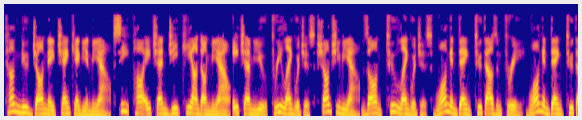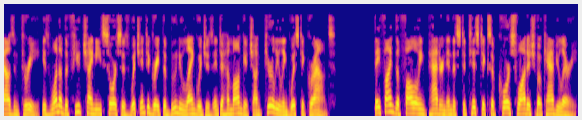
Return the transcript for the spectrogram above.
Tung Nu Zhongnai Chuanqiandian Miao, C, Pa Hng Qiandong Miao, HMU, 3 languages, Xiangxi Miao, Zong, 2 languages, Wang and Deng 2003, Wang and Deng 2003, is one of the few Chinese sources which integrate the Bunu languages into Hmongic on purely linguistic grounds. They find the following pattern in the statistics of core Swadesh vocabulary.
